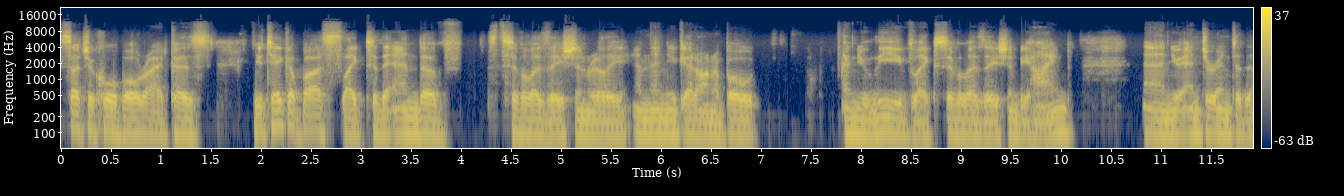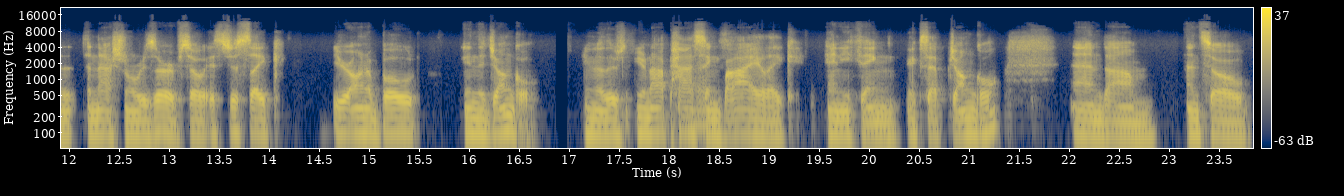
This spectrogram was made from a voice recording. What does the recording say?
such a cool boat ride because you take a bus like to the end of civilization really and then you get on a boat and you leave like civilization behind and you enter into the, the national reserve so it's just like you're on a boat in the jungle you know there's you're not passing Nice. by like anything except jungle and um and so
